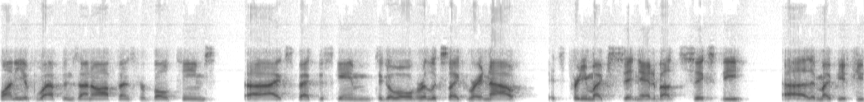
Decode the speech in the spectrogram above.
plenty of weapons on offense for both teams. Uh, I expect this game to go over. It looks like right now it's pretty much sitting at about 60. Uh, there might be a few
